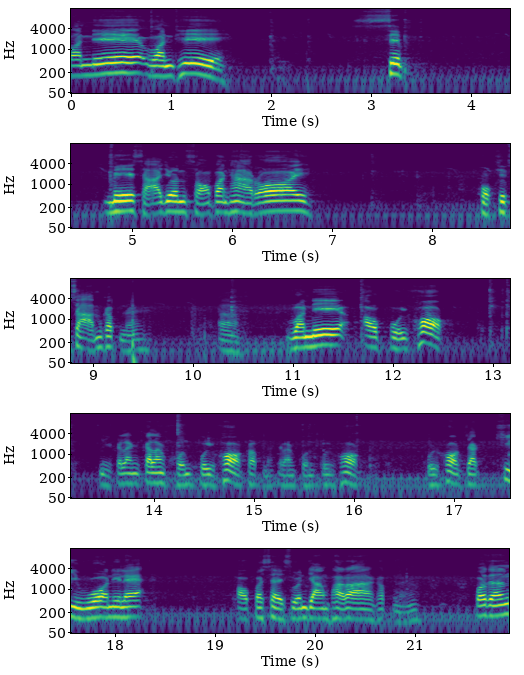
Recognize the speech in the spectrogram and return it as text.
วันนี้วันที่ 10 เมษายน 2563 ครับนะวันนี้เอาปุ๋ยคอกนี่กำลังกำลังขนปุ๋ยคอกครับนะกำลังขนปุ๋ยคอก ปุ๋ยคอกจากขี้วัวนี่แหละ เอาไปใส่สวนยางพาราครับนะเพราะฉะนั้น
